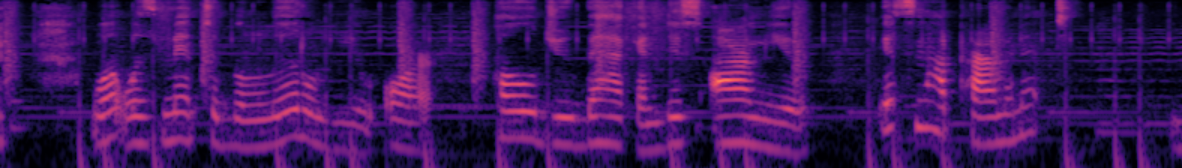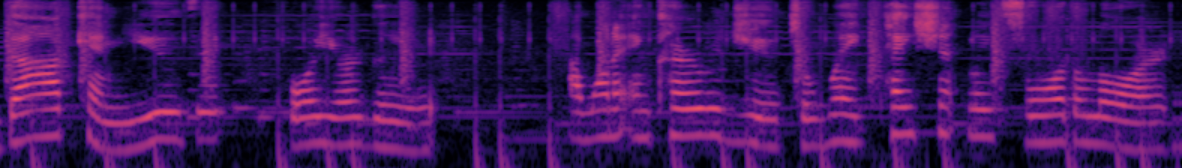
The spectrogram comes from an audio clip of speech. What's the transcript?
what was meant to belittle you or hold you back and disarm you, it's not permanent. God can use it for your good. I want to encourage you to wait patiently for the Lord,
